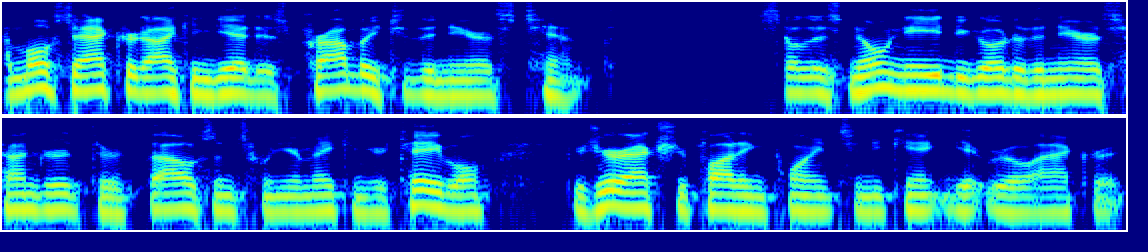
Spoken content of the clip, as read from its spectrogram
the most accurate I can get is probably to the nearest tenth. So there's no need to go to the nearest hundredth or thousandths when you're making your table because you're actually plotting points and you can't get real accurate.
